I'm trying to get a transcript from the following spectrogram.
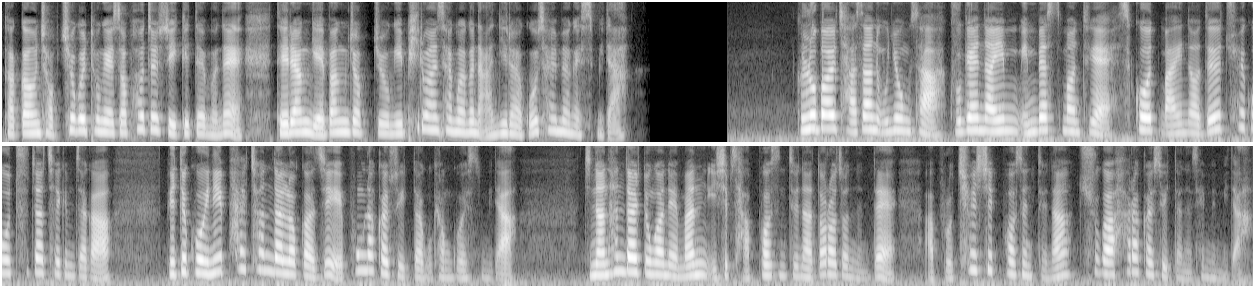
가까운 접촉을 통해서 퍼질 수 있기 때문에 대량 예방 접종이 필요한 상황은 아니라고 설명했습니다. 글로벌 자산 운용사 구겐하임 인베스트먼트의 스콧 마이너드 최고 투자 책임자가 비트코인이 8,000달러까지 폭락할 수 있다고 경고했습니다. 지난 한 달 동안에만 24%나 떨어졌는데 앞으로 70%나 추가 하락할 수 있다는 셈입니다.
